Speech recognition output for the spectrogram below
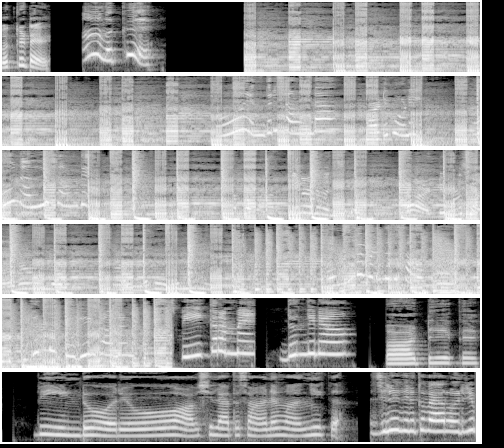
വെക്കട്ടെ? കേൾക്കാൻ വീണ്ടും ഓരോ ആവശ്യമില്ലാത്ത സാധനം വാങ്ങിക്ക ഇതിൽ നിനക്ക് വേറെ ഒരു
